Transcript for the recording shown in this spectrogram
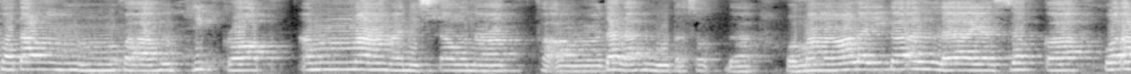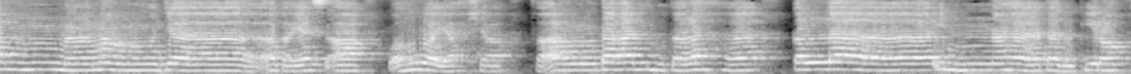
فتنفعه الذكرى أما من استغنى فأنت له تصدى وما عليك ألا يزكى وأما من جاءك يسعى وهو يخشى فأنت عنه تلهى كلا إنها تذكرة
